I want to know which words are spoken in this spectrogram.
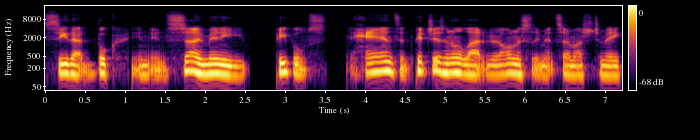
see that book in in so many people's hands and pictures and all that it honestly meant so much to me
